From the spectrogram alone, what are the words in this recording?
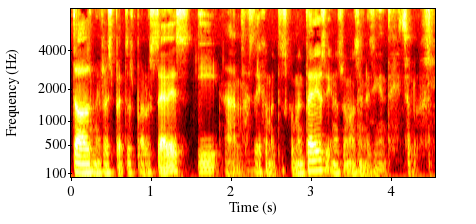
todos mis respetos para ustedes y nada más, déjame tus comentarios y nos vemos en el siguiente. Saludos.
